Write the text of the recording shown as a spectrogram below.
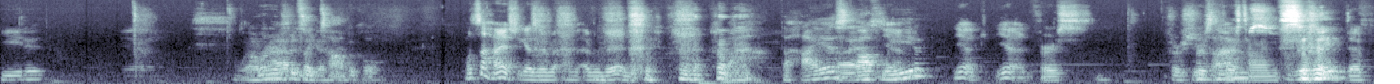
Eat it. I wonder if it's like topical. What's the highest you guys ever, have ever been? The highest Highest, off yeah. weed. yeah, yeah. First, First, First time. first time. Really? Def-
